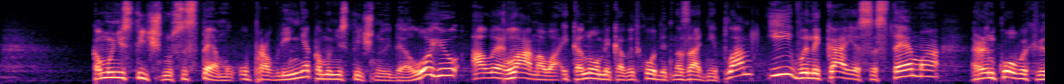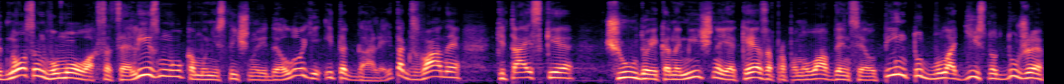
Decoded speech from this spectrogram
комуністичну систему управління, комуністичну ідеологію, але планова економіка відходить на задній план і виникає система ринкових відносин в умовах соціалізму, комуністичної ідеології і так далі. І так зване китайське чудо економічне, яке запропонував Ден Сяопін. Тут була дійсно дуже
